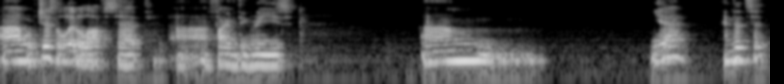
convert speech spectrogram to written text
uh, with just a little offset, uh, 5 degrees. Um, yeah, and that's it.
